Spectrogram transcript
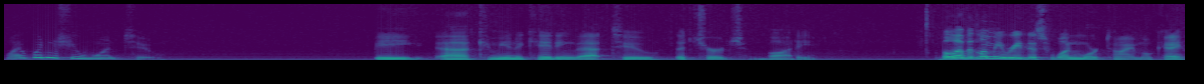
why wouldn't you want to be uh, communicating that to the church body? Beloved, let me read this one more time, okay?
